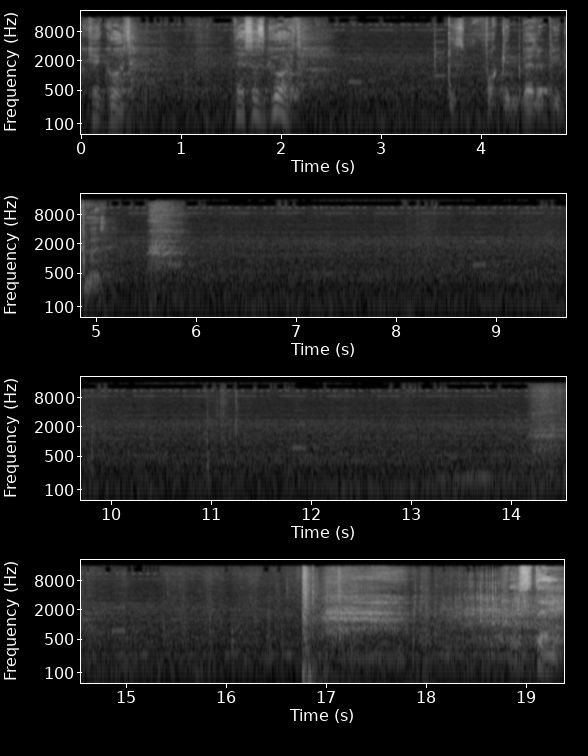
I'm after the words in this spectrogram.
Okay, good. This is good. Fucking better be good. This day.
